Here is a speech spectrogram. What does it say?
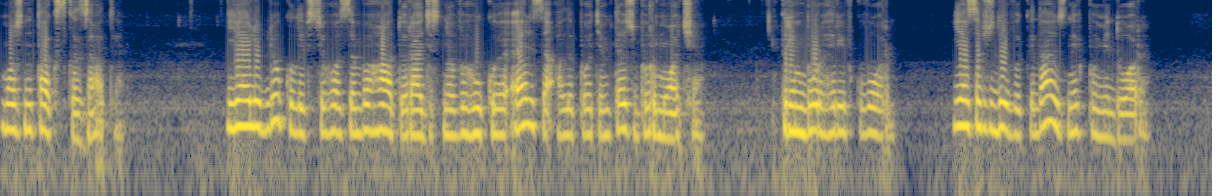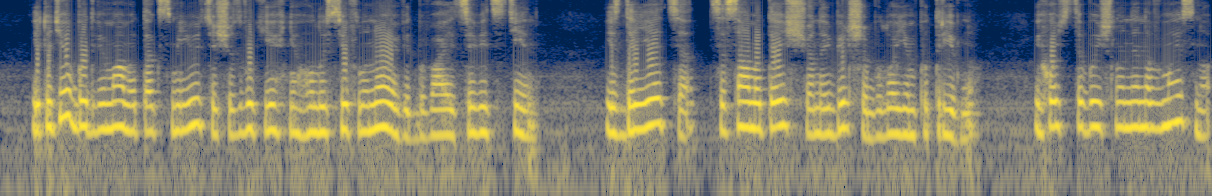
можна так сказати. Я люблю, коли всього забагато радісно вигукує Ельза, але потім теж бурмоче. Крім бургерів кворн. Я завжди викидаю з них помідори. І тоді обидві мами так сміються, що звук їхніх голосів луною відбивається від стін. І здається, це саме те, що найбільше було їм потрібно. І хоч це вийшло ненавмисно,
